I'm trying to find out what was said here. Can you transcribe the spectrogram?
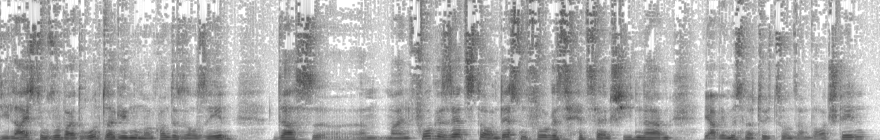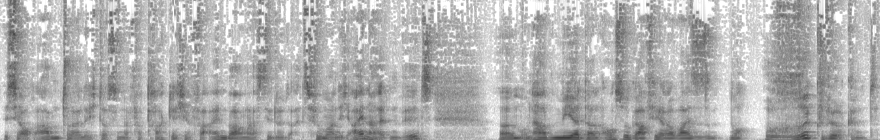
die Leistung so weit runterging und man konnte es auch sehen, dass äh, mein Vorgesetzter und dessen Vorgesetzter entschieden haben, ja, wir müssen natürlich zu unserem Wort stehen. Ist ja auch abenteuerlich, dass du eine vertragliche Vereinbarung hast, die du als Firma nicht einhalten willst. Ähm, und haben mir dann auch sogar fairerweise noch rückwirkend,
